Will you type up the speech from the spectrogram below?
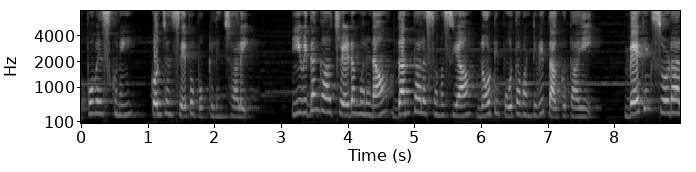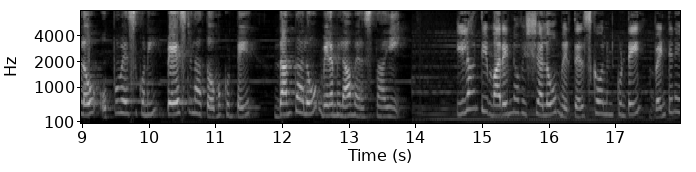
ఉప్పు వేసుకుని కొంచెం సేపు పొక్కిలించాలి. ఈ విధంగా చేయడం వలన దంతాల సమస్య నోటి పూత వంటివి తగ్గుతాయి. బేకింగ్ సోడాలో ఉప్పు వేసుకుని పేస్ట్లా తోముకుంటే దంతాలు మిలమిలా మెరుస్తాయి. ఇలాంటి మరెన్నో విషయాలు మీరు తెలుసుకోవాలనుకుంటే వెంటనే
